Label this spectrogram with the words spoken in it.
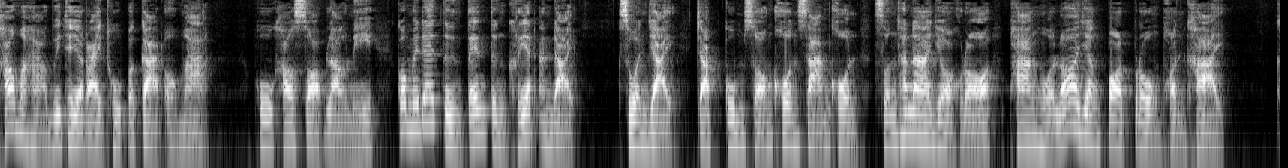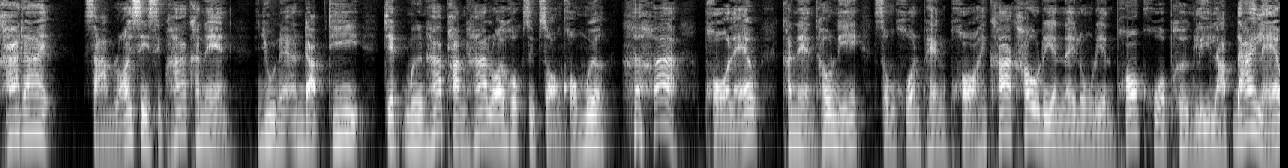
เข้ามหาวิทยาลัยถูกประกาศออกมา ผู้เข้าสอบเหล่านี้ก็ไม่ได้ตื่นเต้นตึงเครียดอันใด ส่วนใหญ่จับกลุ่มสองคนสามคน สนทนาหยอกหรอพางหัวล้ออย่างปลอดโปร่งผ่อนคลายค่าได้ 345 คะแนน อยู่ในอันดับที่ 75,562 ของเมืองฮ่าฮพอแล้วคะแนนเท่านี้สมควรแพงพอให้ค่าเข้าเรียนในโรงเรียนพ่อครัวเพิงลี้ลับได้แล้ว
